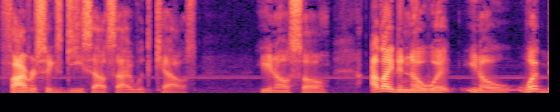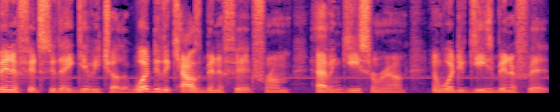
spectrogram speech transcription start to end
five or six geese outside with the cows, you know. So I'd like to know what you know what benefits do they give each other? What do the cows benefit from having geese around, and what do geese benefit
